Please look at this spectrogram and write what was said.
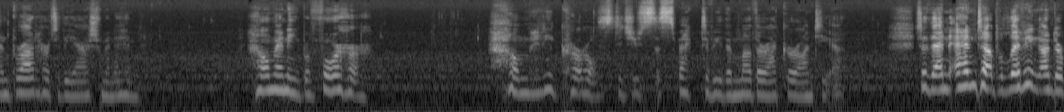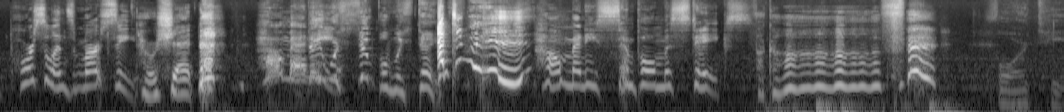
and brought her to the Ashman Inn? How many before her? How many girls did you suspect to be the mother at Garantia? To then end up living under Porcelain's mercy? Oh shit. How many? They were simple mistakes. How many simple mistakes? Fuck off. Fourteen.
